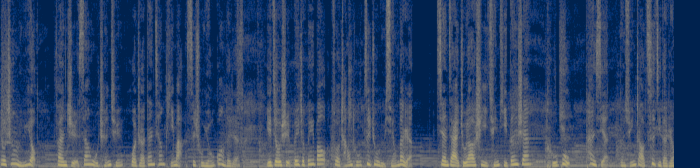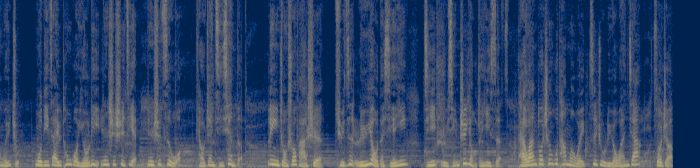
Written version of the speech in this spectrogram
又称驴友，泛指三五成群或者单枪匹马四处游逛的人，也就是背着背包做长途自助旅行的人。现在主要是以群体登山、徒步、探险等寻找刺激的人为主，目的在于通过游历认识世界、认识自我、挑战极限等。另一种说法是取自“驴友”的谐音，即旅行之友的意思。台湾多称呼他们为自助旅游玩家或者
